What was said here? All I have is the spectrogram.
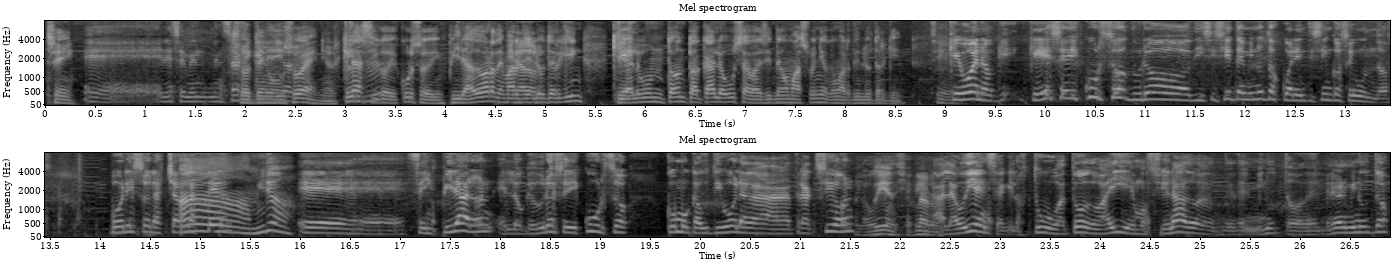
Sí. eh, en ese men- mensaje Yo que tengo un sueño. El clásico discurso de inspirador de Martin. Luther King, que ¿Qué? algún tonto acá lo usa para decir tengo más sueño que Martin Luther King. Sí. Que bueno, que, que ese discurso duró 17 minutos 45 segundos. Por eso las charlas TED Ah, mira. eh, se inspiraron en lo que duró ese discurso, cómo cautivó la atracción La audiencia, claro. a la audiencia que los tuvo a todo ahí emocionado desde el minuto, desde el primer minuto.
